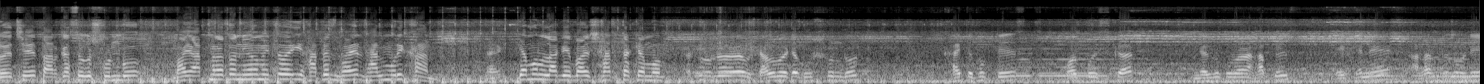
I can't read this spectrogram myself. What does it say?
রয়েছে তার কাছ থেকে শুনব। ভাই আপনারা তো নিয়মিত এই হাফেজ ভাইয়ের ঝালমুড়ি খান। কেমন লাগে বা স্বাদটা কেমন? ওনার ঝালমুড়িটা খুব সুন্দর খাইতে খুব টেস্ট পরিষ্কার। একদম কোনো হাফেজ। এখানে আলহামদুলিল্লাহ উনি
